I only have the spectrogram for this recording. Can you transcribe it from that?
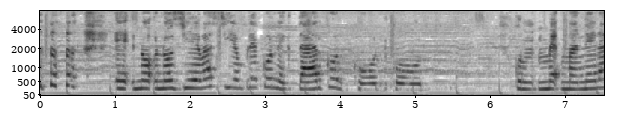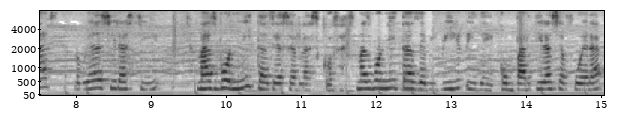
eh, no, nos lleva siempre a conectar con, con, con, maneras, lo voy a decir así, más bonitas de hacer las cosas, más bonitas de vivir y de compartir hacia afuera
